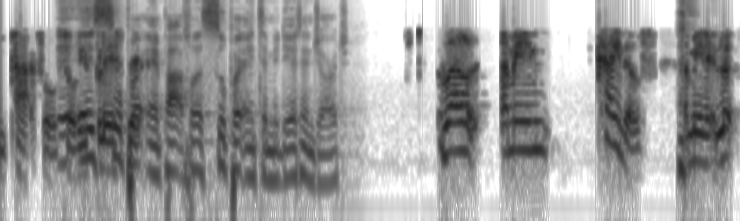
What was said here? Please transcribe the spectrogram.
impactful. So it we is placed super it. impactful, super intimidating, George. Well, I mean, kind of. I mean, it looks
